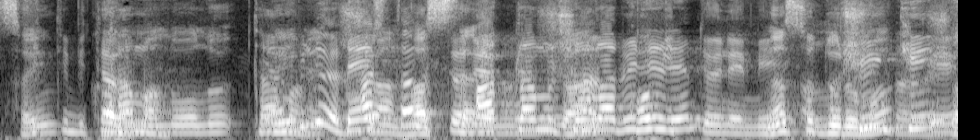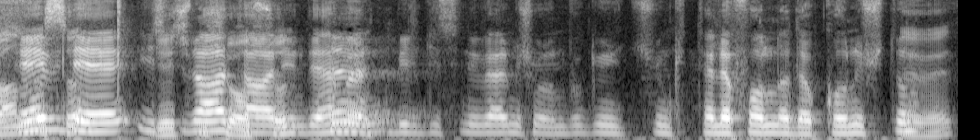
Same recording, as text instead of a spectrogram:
Sayın bir. Karamollaoğlu Tamam. şu an hastalık hasta. dönemi. Atlamış Şu an olabilirim. Covid dönemi. Nasıl durumu? Çünkü Şu an nasıl? Evde istirahat olsun. halinde hemen Evet. bilgisini vermiş olayım. Bugün çünkü telefonla da konuştum. Evet.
